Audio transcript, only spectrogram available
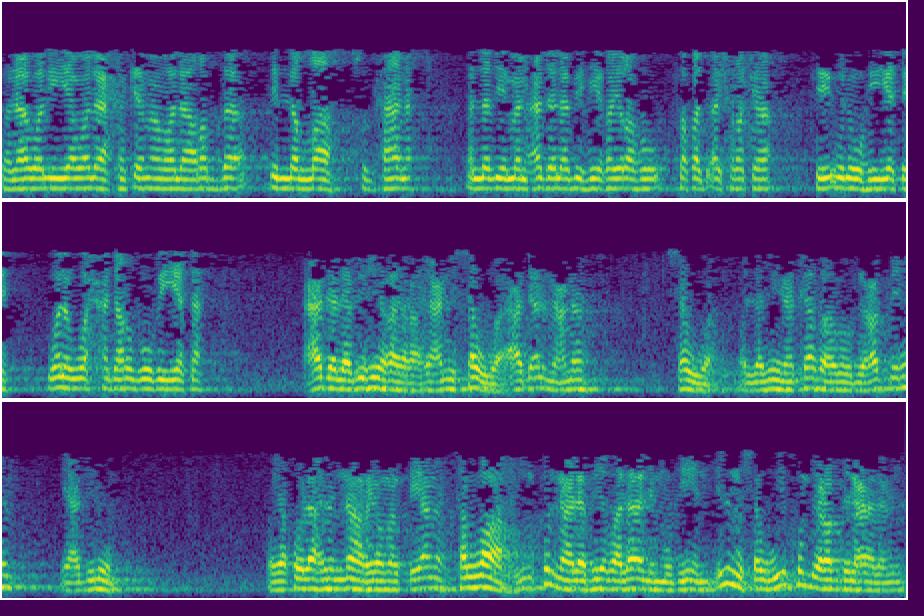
فلا ولي ولا حكم ولا رب إلا الله سبحانه الذي من عدل به غيره فقد أشرك في ألوهيته ولو وحد ربوبيته. عدل به غيره يعني سوى. عدل معناه سوى. والذين كفروا بربهم يعدلون. ويقول أهل النار يوم القيامة تالله إن كنا لفي ضلال مبين إذ نسويكم برب العالمين.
